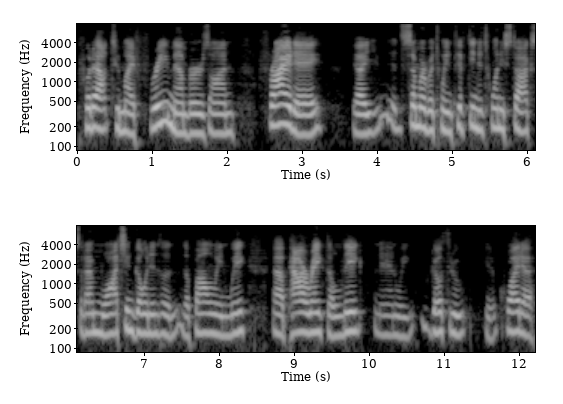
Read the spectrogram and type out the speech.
put out to my free members on Friday. Uh, it's somewhere between 15 to 20 stocks that I'm watching going into the, the following week. Uh, Power Ranked Elite, and we go through you know, quite a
